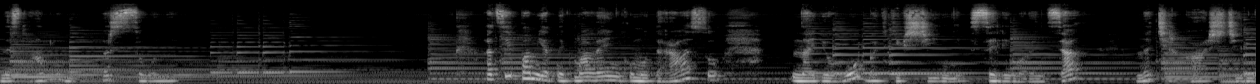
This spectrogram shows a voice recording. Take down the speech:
неславному Херсоні. А це пам'ятник маленькому Тарасу на його батьківщині, селі Моринцях на Черкащині.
